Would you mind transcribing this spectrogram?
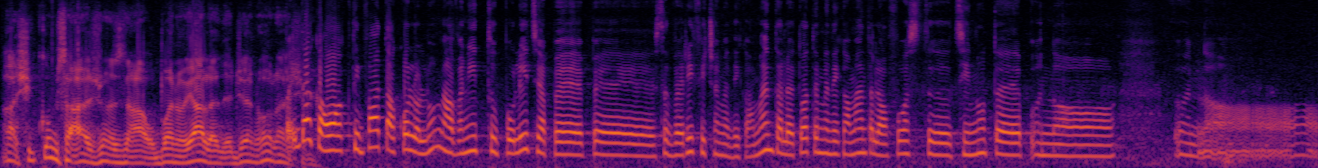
A, și cum s-a ajuns la o bănuială de genul ăla? Păi și... dacă au activat acolo lumea, a venit poliția pe, pe, să verifice medicamentele, toate medicamentele au fost uh, ținute în, uh, în, uh,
